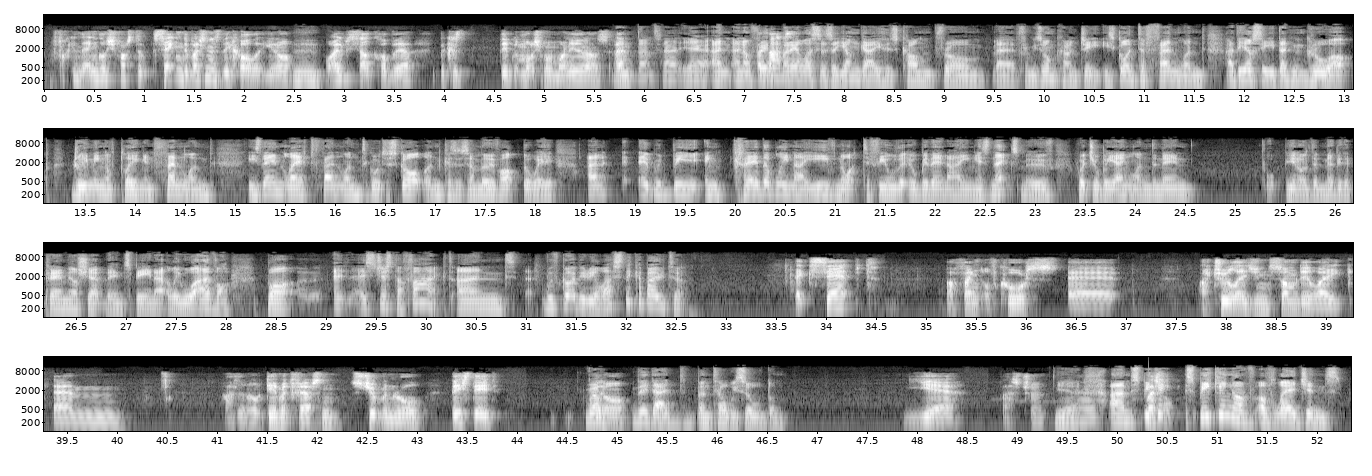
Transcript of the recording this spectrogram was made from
fucking the English first, second division as they call it? You know, mm. why would we sell a club there? Because they've got much more money than us. That, and that's it, yeah. And, and Alfredo and Morelos is a young guy who's come from uh, from his home country. He's gone to Finland. I dare say he didn't grow up dreaming of playing in Finland. He's then left Finland to go to Scotland because it's a move up the way. And it would be incredibly naive not to feel that he'll be then eyeing his next move, which will be England, and then you know the, maybe the Premiership, then Spain, Italy, whatever. But it's just a fact, and we've got to be realistic about it except I think, of course, uh, a true legend, somebody like um, I don't know, Dave McPherson, Stuart Munro, they stayed. Well, you know, they did until we sold them. Yeah, that's true. Yeah. yeah. Um, speaking Listen. speaking of, of legends.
